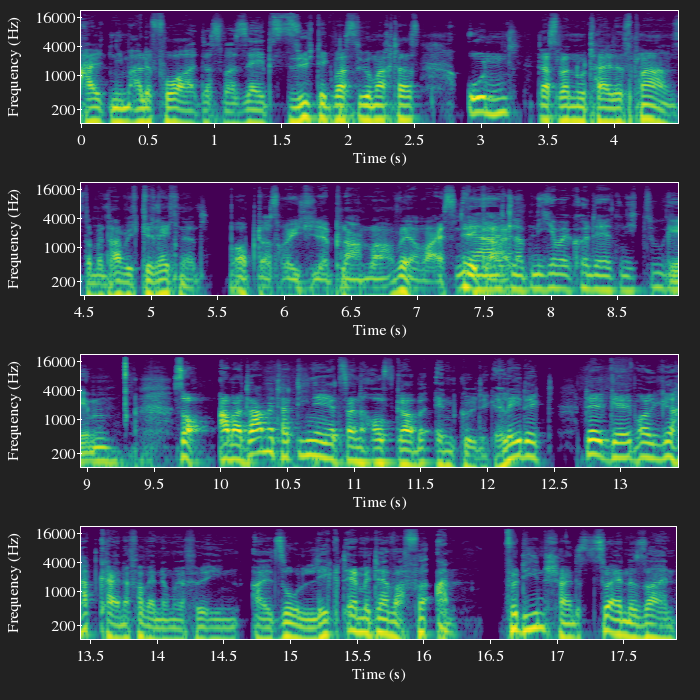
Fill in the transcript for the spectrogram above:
halten ihm alle vor, das war selbstsüchtig, was du gemacht hast und das war nur Teil des Plans. Damit habe ich gerechnet. Ob das richtig der Plan war, wer weiß. Ja, Egal. ich glaube nicht, aber er konnte jetzt nicht zugeben. So, aber damit hat ja jetzt seine Aufgabe endgültig erledigt. Der Gelbäugige hat keine Verwendung mehr für ihn, also legt er mit der Waffe an. Für Dean scheint es zu Ende sein.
